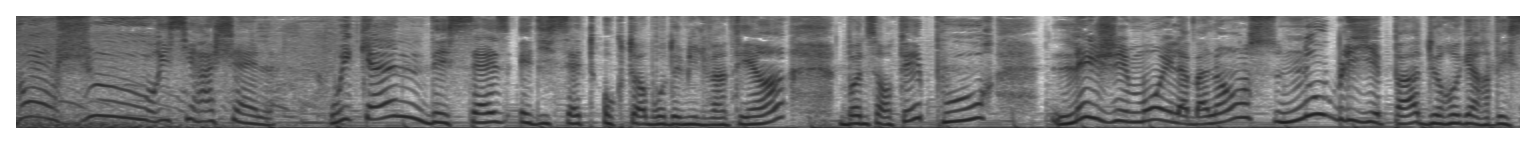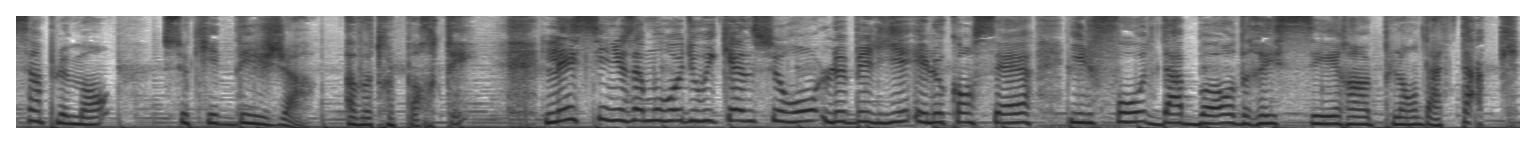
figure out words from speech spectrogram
Bonjour, ici Rachel. Week-end des 16 et 17 octobre 2021. Bonne santé pour les Gémeaux et la Balance. N'oubliez pas de regarder simplement ce qui est déjà à votre portée. Les signes amoureux du week-end seront le bélier et le cancer. Il faut d'abord dresser un plan d'attaque.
